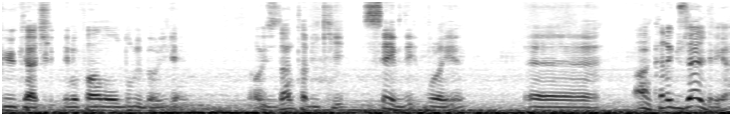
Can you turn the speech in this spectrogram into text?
büyükelçiliklerin falan olduğu bir bölge. O yüzden tabii ki sevdi burayı. Ee, Ankara güzeldir ya.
